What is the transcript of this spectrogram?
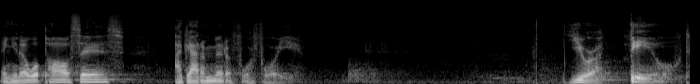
And you know what Paul says? I got a metaphor for you. you're a field.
